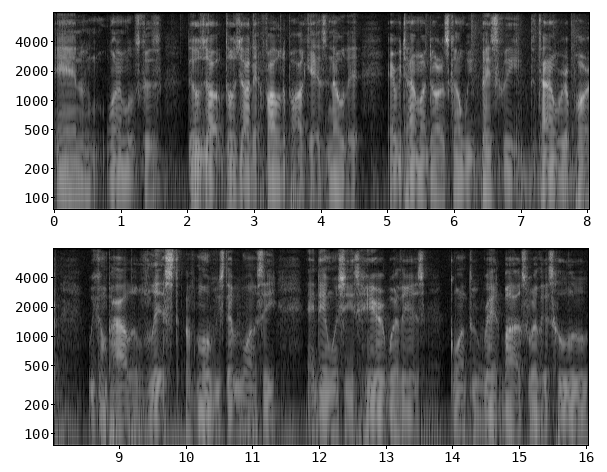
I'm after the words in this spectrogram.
and one of the movies because those y'all those y'all that follow the podcast know that every time my daughters come, we basically the time we're apart, we compile a list of movies that we want to see, and then when she's here, whether it's going through Redbox, whether it's Hulu,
